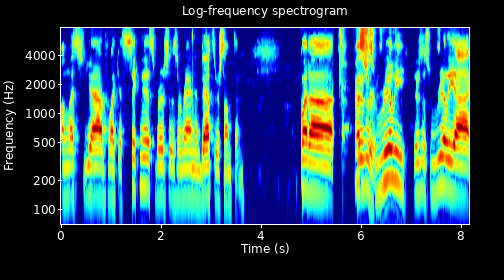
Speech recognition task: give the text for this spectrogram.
unless you have like a sickness versus a random death or something. But uh, that's there's this really there's this really uh,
